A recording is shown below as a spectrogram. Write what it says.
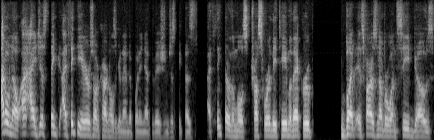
I don't know. I, I, just think I think the Arizona Cardinals are going to end up winning that division just because I think they're the most trustworthy team of that group. But as far as number one seed goes,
